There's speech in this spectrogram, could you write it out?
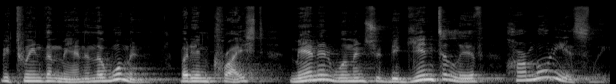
between the man and the woman. But in Christ, man and woman should begin to live harmoniously.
